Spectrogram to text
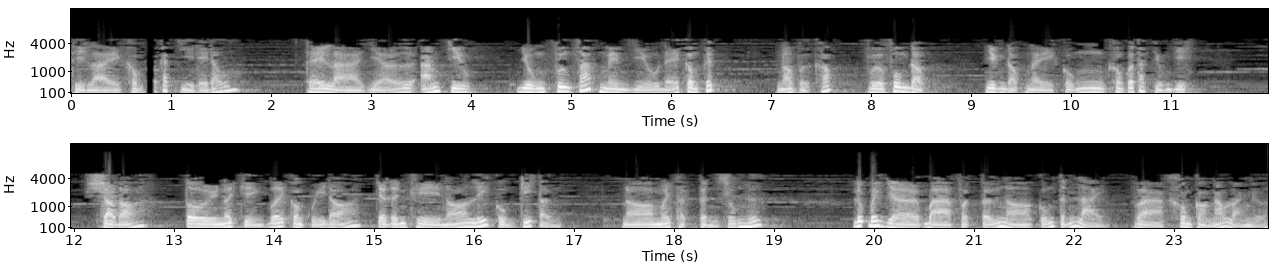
thì lại không có cách gì để đấu. Thế là dở ám chiêu, dùng phương pháp mềm dịu để công kích. Nó vừa khóc, vừa phun độc, nhưng độc này cũng không có tác dụng gì. Sau đó, tôi nói chuyện với con quỷ đó cho đến khi nó lý cùng trí tận. Nó mới thật tình xuống nước. Lúc bấy giờ, bà Phật tử nọ cũng tỉnh lại và không còn náo loạn nữa.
